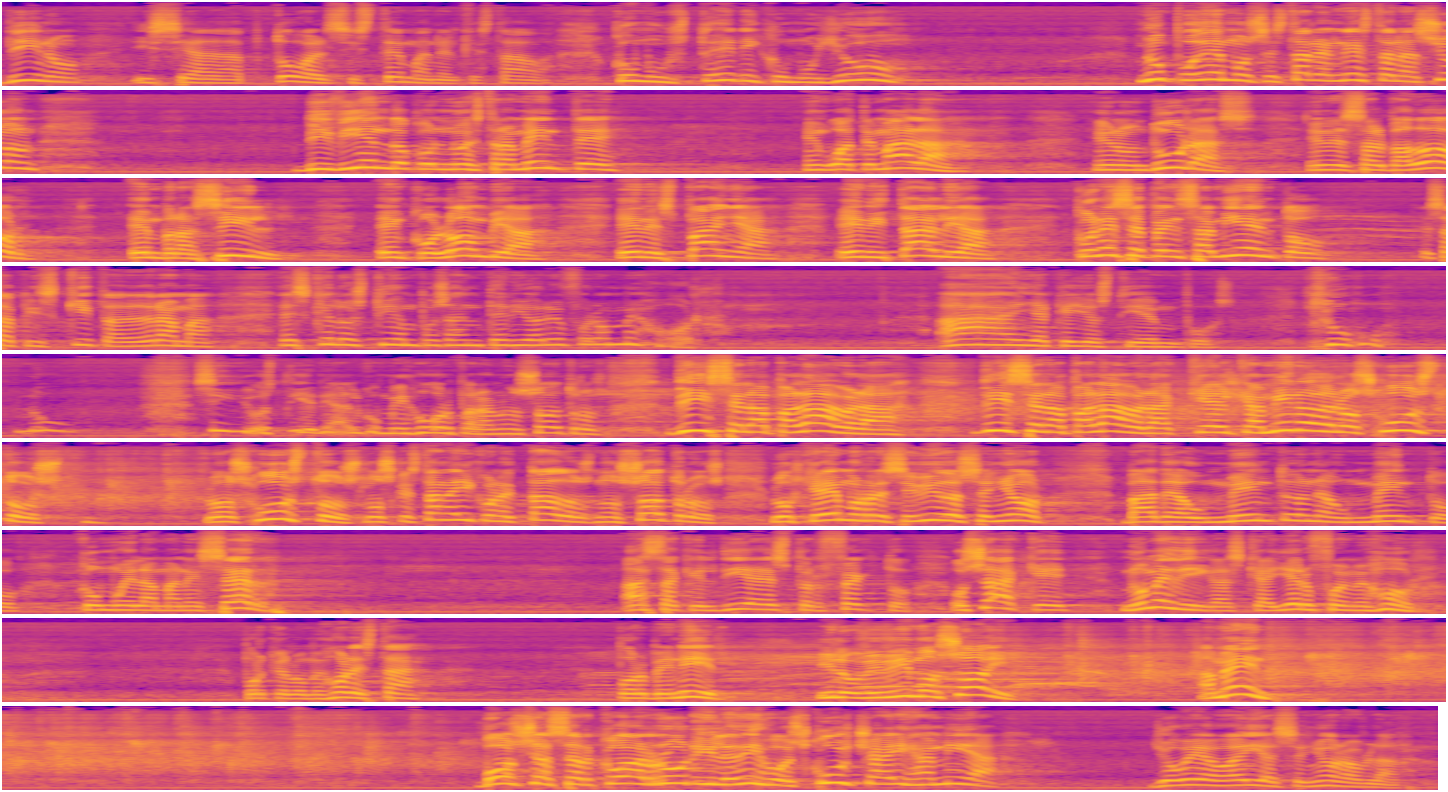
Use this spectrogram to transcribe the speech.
vino y se adaptó al sistema en el que estaba, como usted y como yo. No podemos estar en esta nación viviendo con nuestra mente en Guatemala, en Honduras, en El Salvador, en Brasil, en Colombia, en España, en Italia, con ese pensamiento, esa pizquita de drama, es que los tiempos anteriores fueron mejor. Ay, aquellos tiempos. No, no. Si Dios tiene algo mejor para nosotros. Dice la palabra, dice la palabra que el camino de los justos los justos, los que están ahí conectados, nosotros, los que hemos recibido al Señor, va de aumento en aumento como el amanecer hasta que el día es perfecto. O sea que no me digas que ayer fue mejor, porque lo mejor está por venir y lo vivimos hoy. Amén. Vos se acercó a Ruth y le dijo, escucha hija mía, yo veo ahí al Señor hablar.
